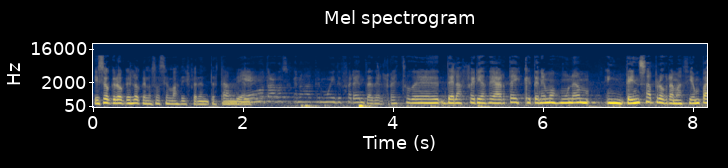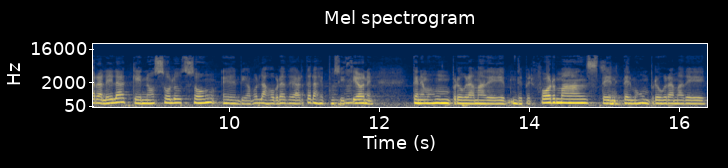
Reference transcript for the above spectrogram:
Y eso creo que es lo que nos hace más diferentes también. También otra cosa que nos hace muy diferentes del resto de, las ferias de arte es que tenemos una intensa programación paralela que no solo son, eh, digamos, las obras de arte, las exposiciones. Tenemos un programa de, performance, tenemos un programa de,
